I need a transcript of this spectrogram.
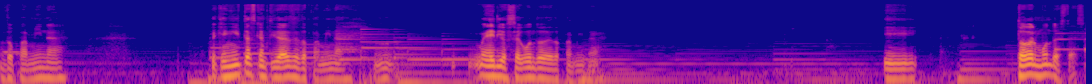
dopamina, pequeñitas cantidades de dopamina, medio segundo de dopamina. Y todo el mundo está así.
